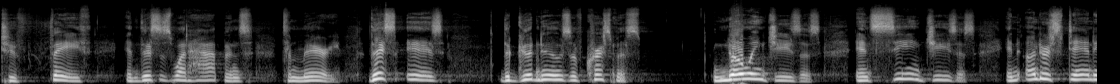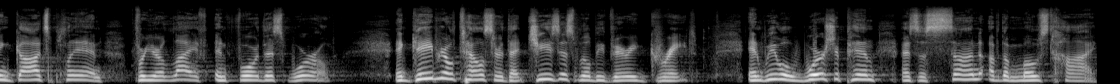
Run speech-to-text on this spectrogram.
to faith. And this is what happens to Mary. This is the good news of Christmas. Knowing Jesus and seeing Jesus and understanding God's plan for your life and for this world. And Gabriel tells her that Jesus will be very great and we will worship him as the Son of the Most High.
